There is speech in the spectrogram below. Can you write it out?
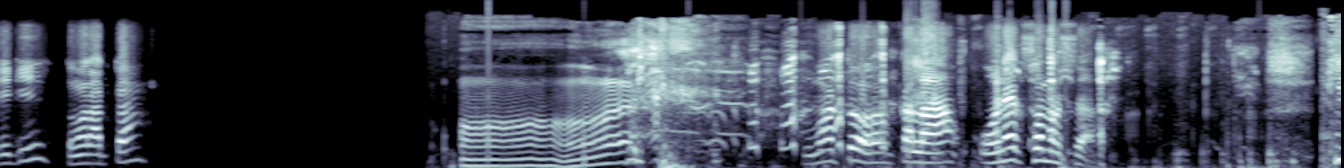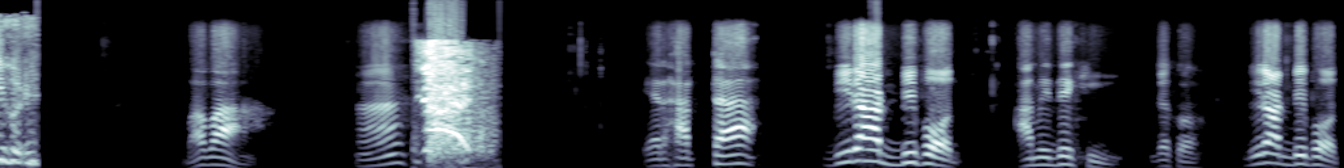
দেখি তোমার আটটা? তোমার তো কালা অনেক সমস্যা। বাবা হ্যাঁ? এর হাতটা বিরাট বিপদ। আমি দেখি। দেখো বিরাট বিপদ।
